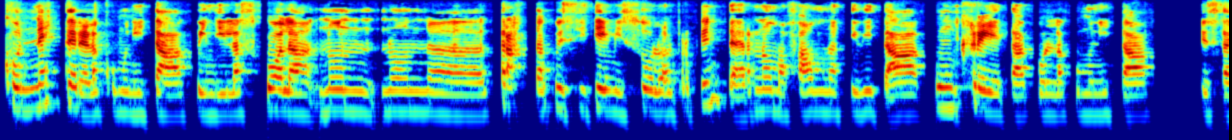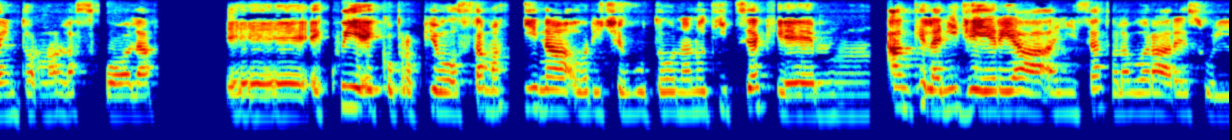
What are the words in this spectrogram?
connettere la comunità, quindi la scuola non, non uh, tratta questi temi solo al proprio interno, ma fa un'attività concreta con la comunità che sta intorno alla scuola. E, e, qui ecco proprio stamattina ho ricevuto una notizia che mh, anche la Nigeria ha iniziato a lavorare sul,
